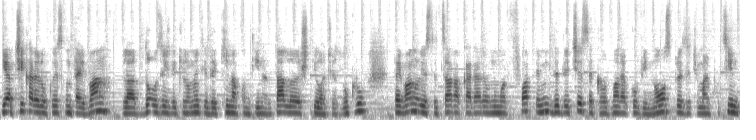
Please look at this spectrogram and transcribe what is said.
Iar cei care locuiesc în Taiwan, la 20 de kilometri de China continentală, știu acest lucru. Taiwanul este țara care are un număr foarte mic de decese ca urmare a COVID-19, mai puțin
